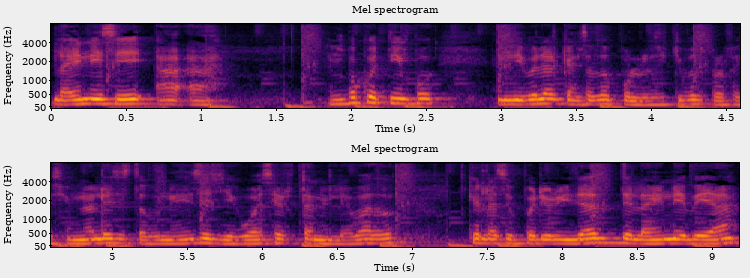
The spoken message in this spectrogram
la NCAA. En poco tiempo, el nivel alcanzado por los equipos profesionales estadounidenses llegó a ser tan elevado que la superioridad de la NBA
